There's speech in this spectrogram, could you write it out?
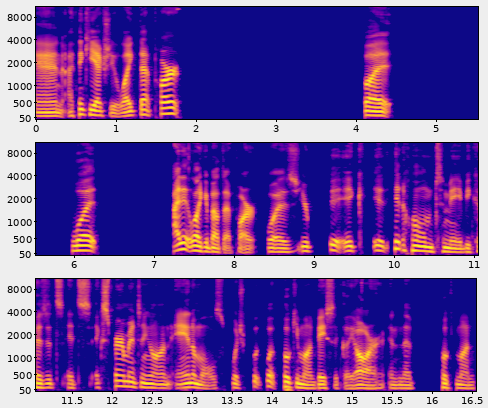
And I think he actually liked that part. But what I didn't like about that part was your it, it, it hit home to me because it's it's experimenting on animals, which what Pokemon basically are in the Pokemon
